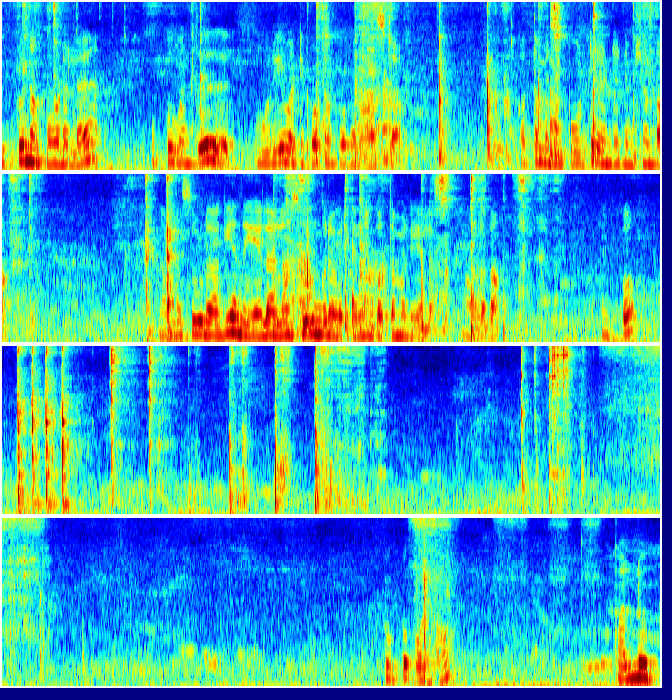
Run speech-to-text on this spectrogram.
உப்பு நான் போடலை. உப்பு வந்து ஒரே வாட்டி போட்டால் போதும் லாஸ்ட்டாக கொத்தமல்லி போட்டு ரெண்டு நிமிஷம் தான் நல்லா சூடாகி அந்த இலையெல்லாம் சுருங்குற வரைக்கும் தான் கொத்தமல்லி இலை. அவ்வளோதான் இப்போது உப்பு போடணும். கல்லுப்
